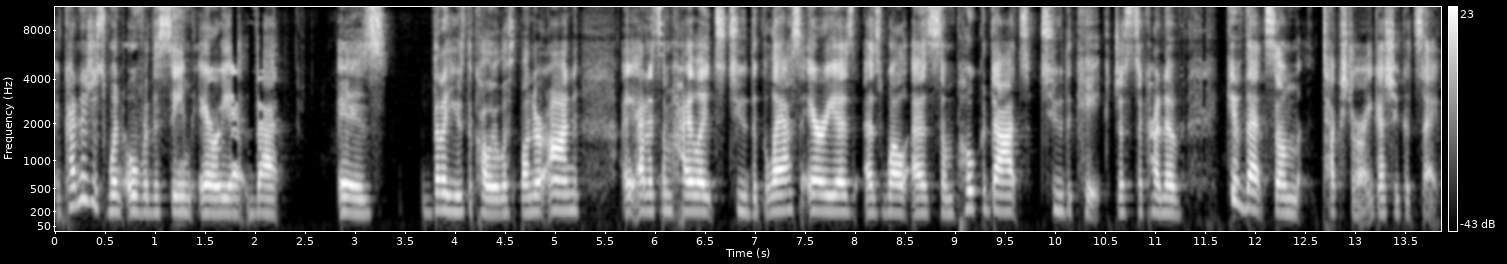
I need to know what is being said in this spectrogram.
and kind of just went over the same area that is that I used the colorless blender on. I added some highlights to the glass areas as well as some polka dots to the cake just to kind of give that some texture, I guess you could say.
